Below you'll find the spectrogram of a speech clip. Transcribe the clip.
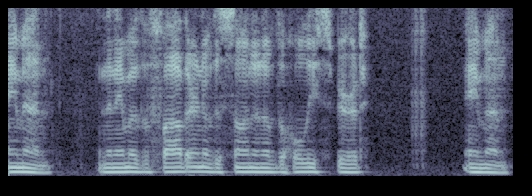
Amen. In the name of the Father, and of the Son, and of the Holy Spirit. Amen.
